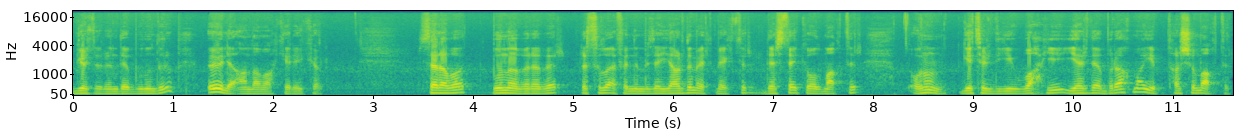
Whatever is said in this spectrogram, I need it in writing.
göz önünde bulundurup öyle anlamak gerekiyor. Seravat bununla beraber Resulullah Efendimiz'e yardım etmektir, destek olmaktır. Onun getirdiği vahyi yerde bırakmayıp taşımaktır.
